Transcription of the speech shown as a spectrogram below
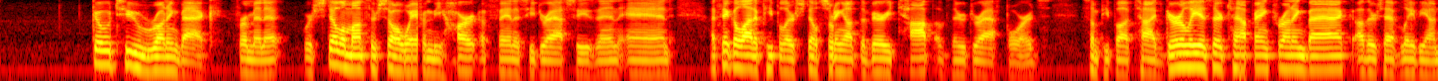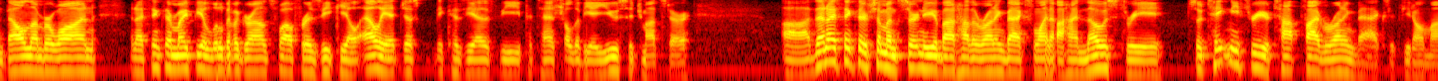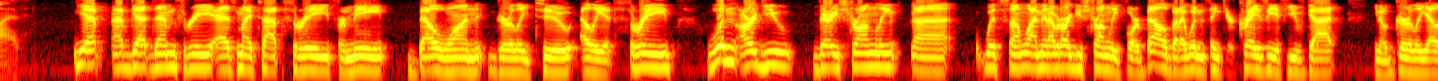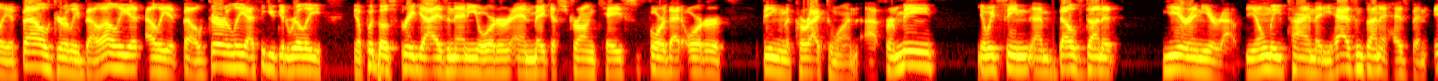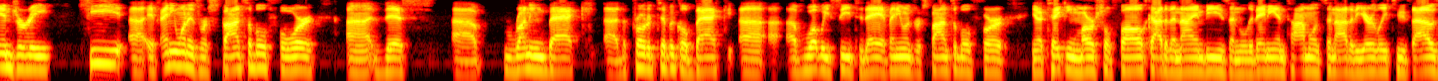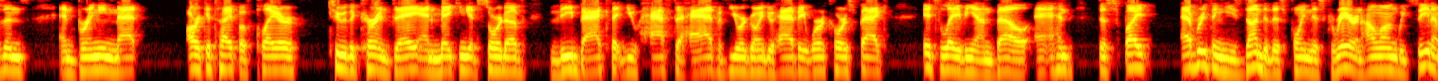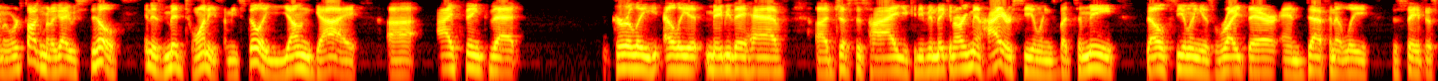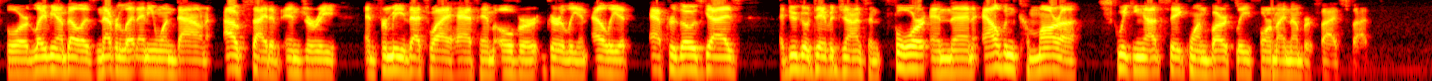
go to running back for a minute. We're still a month or so away from the heart of fantasy draft season, and I think a lot of people are still sorting out the very top of their draft boards. Some people have Todd Gurley as their top ranked running back, others have Le'Veon Bell number one. And I think there might be a little bit of a groundswell for Ezekiel Elliott just because he has the potential to be a usage monster. Uh, then I think there's some uncertainty about how the running backs line up behind those three. So take me through your top five running backs, if you don't mind. Yep, I've got them three as my top three. For me, Bell one, Gurley two, Elliott three. Wouldn't argue very strongly uh, with some. I mean, I would argue strongly for Bell, but I wouldn't think you're crazy if you've got you know Gurley, Elliott, Bell, Gurley, Bell, Elliott, Elliott, Bell, Gurley. I think you could really you know put those three guys in any order and make a strong case for that order being the correct one. Uh, for me, you know, we've seen um, Bell's done it year in year out. The only time that he hasn't done it has been injury. He, uh, if anyone is responsible for uh, this uh, running back, uh, the prototypical back uh, of what we see today. If anyone's responsible for you know taking Marshall Faulk out of the '90s and LaDainian Tomlinson out of the early 2000s and bringing that archetype of player to the current day and making it sort of the back that you have to have if you are going to have a workhorse back, it's Le'Veon Bell. And despite everything he's done to this point in his career and how long we've seen him, and we're talking about a guy who's still in his mid 20s. I mean, still a young guy. Uh, I think that Gurley, Elliott, maybe they have uh, just as high. You can even make an argument higher ceilings, but to me, Bell's ceiling is right there and definitely the safest floor. Le'Veon Bell has never let anyone down outside of injury, and for me, that's why I have him over Gurley and Elliott. After those guys, I do go David Johnson four, and then Alvin Kamara squeaking out Saquon Barkley for my number five spot.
